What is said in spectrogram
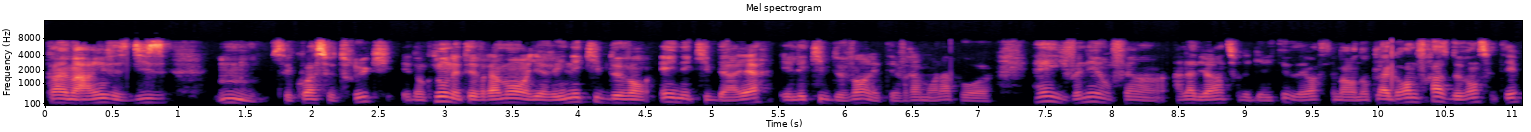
quand même arrivent et se disent hm, c'est quoi ce truc? Et donc nous on était vraiment il y avait une équipe devant et une équipe derrière et l'équipe devant elle était vraiment là pour euh, hey venez on fait un, un labyrinthe sur l'égalité vous allez voir c'est marrant. Donc la grande phrase devant c'était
